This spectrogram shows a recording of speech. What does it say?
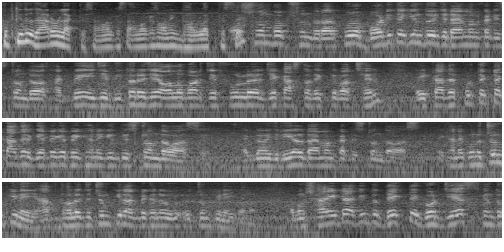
খুব কিন্তু দারুণ লাগতেছে আমার কাছে আমার কাছে অনেক ভালো লাগতেছে। অসম্ভব সুন্দর। আর পুরো বডিতে কিন্তু এই যে ডায়মন্ড কাট স্টোন দেওয়া থাকবে এই যে ভিতরে যে অল ওভার যে ফুলের যে কাজটা দেখতে পাচ্ছেন এই কাজের প্রত্যেকটা কাজের গ্যাপে গ্যাপে এখানে কিন্তু স্টোন দেওয়া আছে। একদম এই যে রিয়েল ডায়মন্ড কাট স্টোন দেওয়া আছে। এখানে কোনো চুমকি নেই হাত ধলে যে চুমকি লাগবে এখানে চুমকি নেই কোনো। এবং শাড়িটা কিন্তু দেখতে গর্জিয়াস কিন্তু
